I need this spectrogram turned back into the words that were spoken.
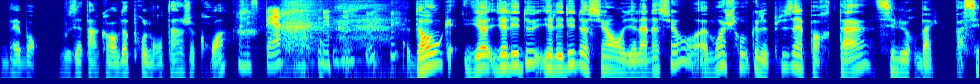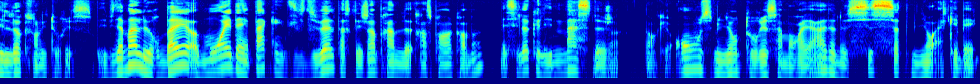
Ben bon, vous êtes encore là pour longtemps, je crois. On espère. Donc, il y, a, les deux, il y a les deux notions. Il y a la notion, euh, moi, je trouve que le plus important, c'est l'urbain. Parce que c'est là que sont les touristes. Évidemment, l'urbain a moins d'impact individuel parce que les gens prennent le transport en commun, mais c'est là que les masses de gens donc, il y a 11 millions de touristes à Montréal, il y en a 6-7 millions à Québec,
